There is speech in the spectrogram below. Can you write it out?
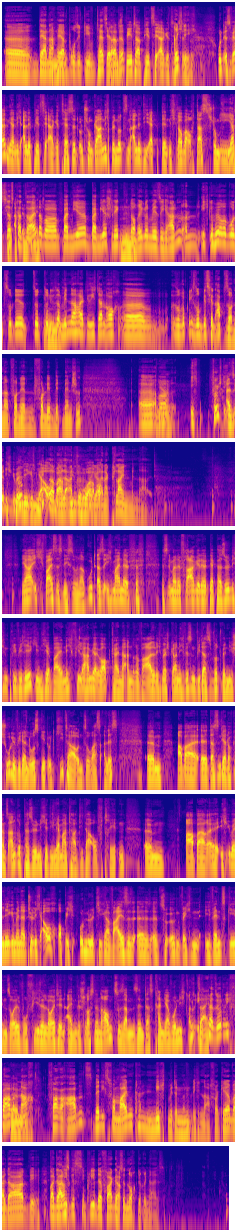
äh, der nachher mhm. einen positiven Test hat. Der dann später PCR getestet Richtig. Wird. Und es werden ja nicht alle PCR getestet und schon gar nicht benutzen alle die App, denn ich glaube, auch das stumpft ja, ein bisschen das kann sein, Moment. aber bei mir, bei mir schlägt mhm. sie doch regelmäßig an und ich gehöre wohl zu, der, zu, zu mhm. dieser Minderheit, die sich dann auch äh, so wirklich so ein bisschen absondert von den, von den Mitmenschen. Äh, aber ja. ich fürchte, ich also bin ich überlege mir mittlerweile auch Angehörige einer kleinen Minderheit. Ja, ich weiß es nicht so. Na gut, also ich meine, ist immer eine Frage der, der, persönlichen Privilegien hierbei. Nicht viele haben ja überhaupt keine andere Wahl. Ich möchte gar nicht wissen, wie das wird, wenn die Schule wieder losgeht und Kita und sowas alles. Ähm, aber äh, das sind ja noch ganz andere persönliche Dilemmata, die da auftreten. Ähm, aber äh, ich überlege mir natürlich auch, ob ich unnötigerweise äh, zu irgendwelchen Events gehen soll, wo viele Leute in einem geschlossenen Raum zusammen sind. Das kann ja wohl nicht also gut sein. Ich persönlich fahre ähm, nach fahre abends, wenn ich es vermeiden kann, nicht mit dem mhm. öffentlichen Nahverkehr, weil da die, weil da die Disziplin der Fahrgäste ja. noch geringer ist.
